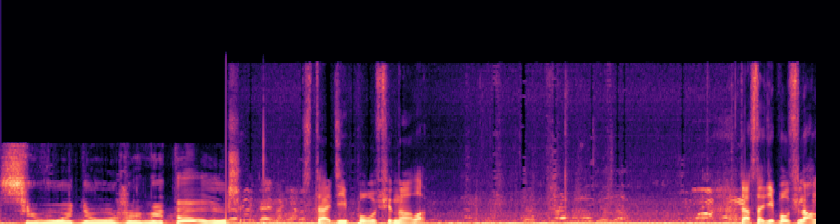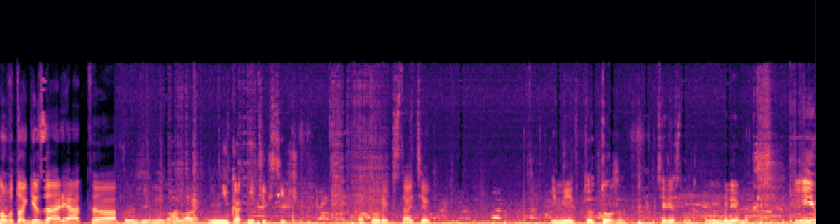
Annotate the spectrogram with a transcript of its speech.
сегодня уже Металлург. стадии полуфинала. Да, в стадии полуфинала, но в итоге заряд э, никак не текстильчик, который, кстати, имеет то- тоже интересную такую эмблему. И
